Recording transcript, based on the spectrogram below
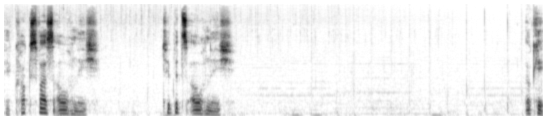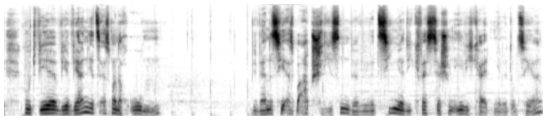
Der Cox war es auch nicht. Tippets auch nicht. Okay, gut, wir, wir werden jetzt erstmal nach oben. Wir werden das hier erstmal abschließen. Wir, wir ziehen ja die Quest ja schon Ewigkeiten hier mit uns her.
